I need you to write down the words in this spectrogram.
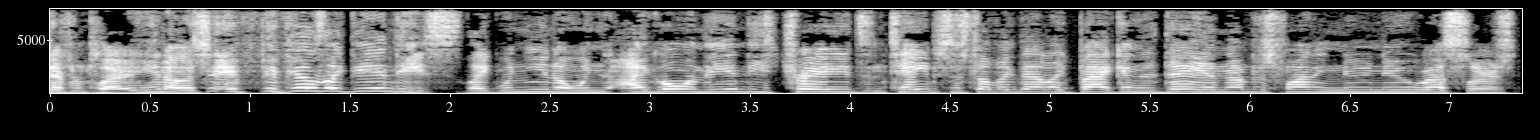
different player. You know, it, it, feels like the indies. Like when you know when I go in the indies trades and tapes and stuff like that, like back in the day, and I'm just finding new new wrestlers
